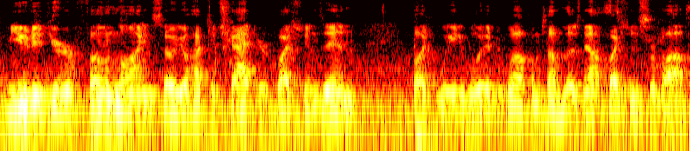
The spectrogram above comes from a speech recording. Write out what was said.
muted your phone line, so you'll have to chat your questions in, but we would welcome some of those now. Questions for Bob.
